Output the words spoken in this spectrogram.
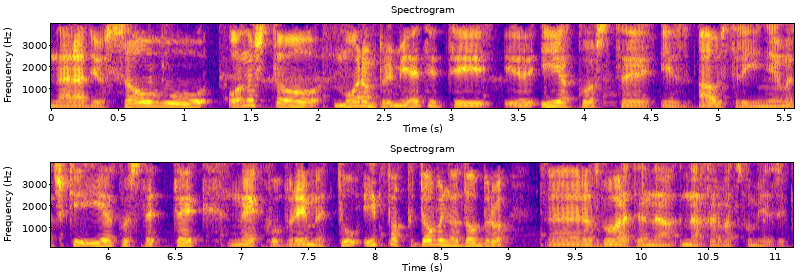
na Radio Sovu. Ono što moram primijetiti, e, iako ste iz Austrije i Njemačke, iako ste tek neko vrijeme tu, ipak dovoljno dobro e, razgovarate na, na hrvatskom jeziku.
